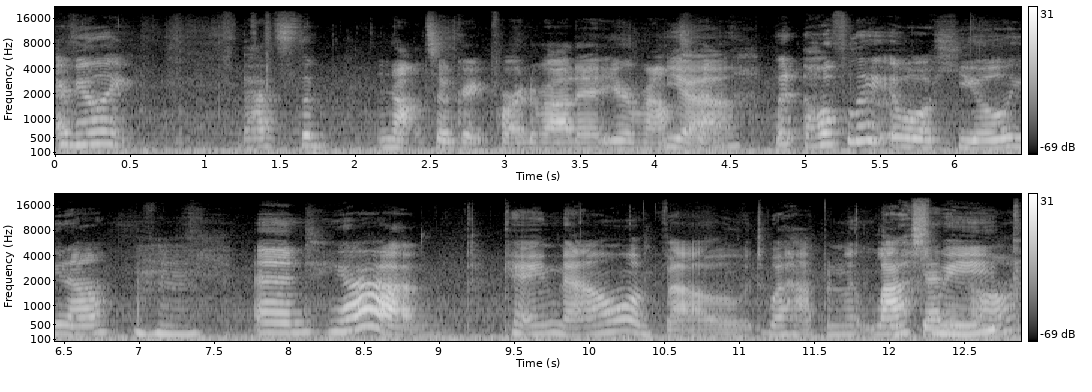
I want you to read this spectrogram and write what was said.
I feel like that's the not so great part about it. Your mouth. Yeah. But hopefully it will heal, you know. hmm And yeah. Okay, now about what happened last getting week. off.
